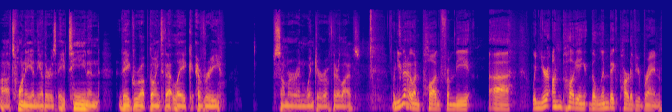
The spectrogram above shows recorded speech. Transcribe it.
uh, 20 and the other is 18. And they grew up going to that lake every summer and winter of their lives. when you got to unplug from the, uh, when you're unplugging the limbic part of your brain.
